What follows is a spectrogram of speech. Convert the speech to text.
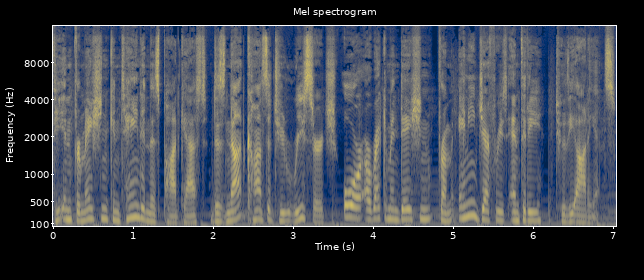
The information contained in this podcast does not constitute research or a recommendation from any Jefferies entity to the audience.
